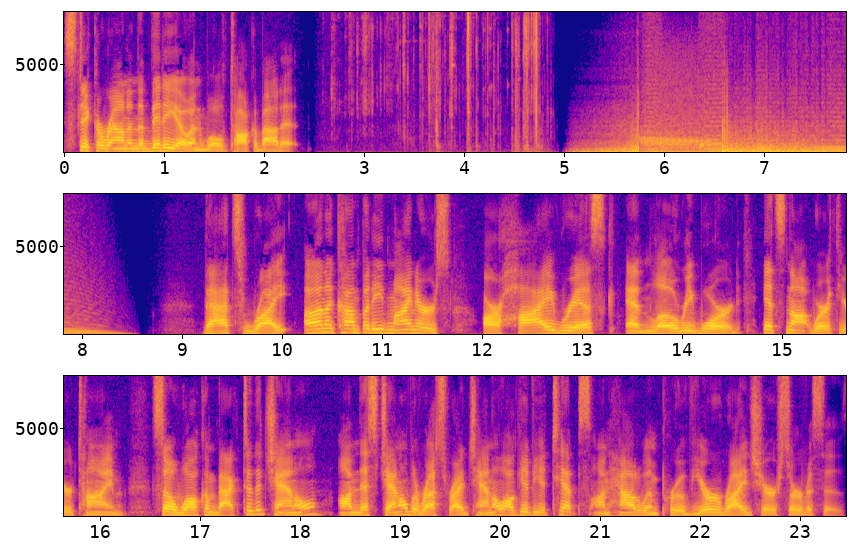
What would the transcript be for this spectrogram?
Stick around in the video and we'll talk about it. That's right, unaccompanied minors are high risk and low reward. It's not worth your time. So welcome back to the channel. On this channel, the Russ Ride channel, I'll give you tips on how to improve your rideshare services.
